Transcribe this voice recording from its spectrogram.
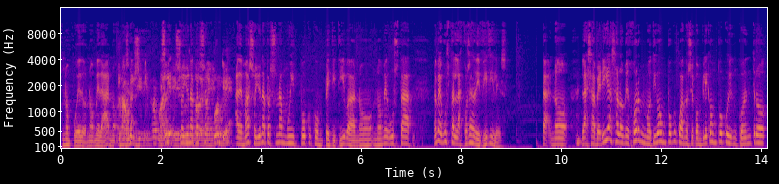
no puedo, no me da, no. Claro, sí que es normal, es que eh, soy una no persona. Además, soy una persona muy poco competitiva. No, no me gusta. No me gustan las cosas difíciles. O sea, no. Las averías a lo mejor me motiva un poco cuando se complica un poco y encuentro.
